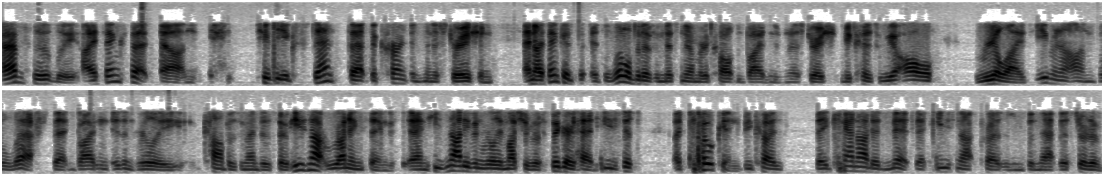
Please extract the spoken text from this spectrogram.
Absolutely. I think that um, to the extent that the current administration, and I think it's it's a little bit of a misnomer to call it the Biden administration because we all realize, even on the left, that Biden isn't really compos mentis. So he's not running things, and he's not even really much of a figurehead. He's just a token because they cannot admit that he's not president and that this sort of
